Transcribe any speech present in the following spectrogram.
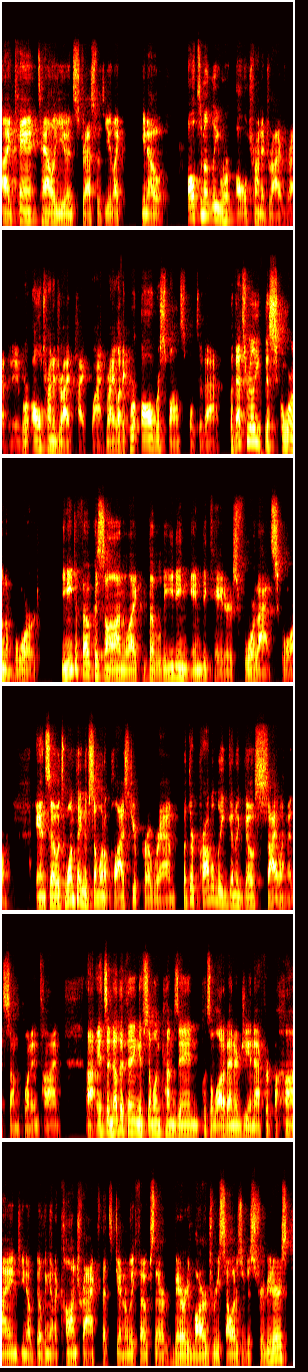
I can't tell you and stress with you, like, you know, ultimately we're all trying to drive revenue. We're all trying to drive pipeline, right? Like we're all responsible to that. But that's really the score on the board. You need to focus on like the leading indicators for that score. And so it's one thing if someone applies to your program, but they're probably going to go silent at some point in time. Uh, it's another thing if someone comes in, puts a lot of energy and effort behind, you know, building out a contract. That's generally folks that are very large resellers or distributors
